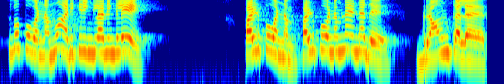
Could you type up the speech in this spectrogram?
சிவப்பு வண்ணமும் அடிக்கிறீங்களா நீங்களே? பழுப்பு வண்ணம். பழுப்பு வண்ணம்னா என்னது? பிரவுன் கலர்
